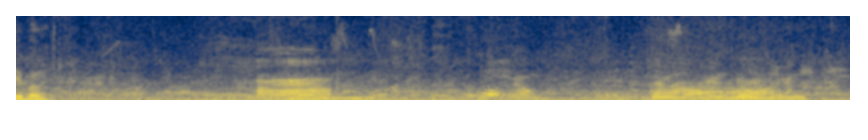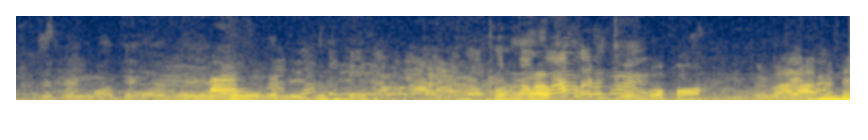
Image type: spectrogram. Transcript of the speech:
อะมาทั้งทีเบิ้งโทษนะครับเป็นว่าร้านมันไหน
